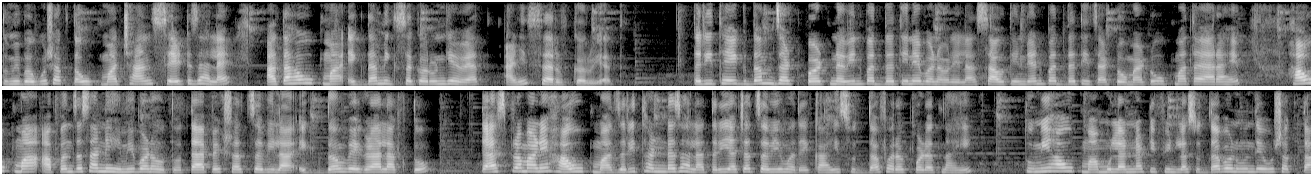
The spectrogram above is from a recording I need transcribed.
तुम्ही बघू शकता उपमा छान सेट झाला आहे आता हा उपमा एकदा मिक्स करून घेऊयात आणि सर्व करूयात. तर इथे एकदम झटपट नवीन पद्धतीने बनवलेला साऊथ इंडियन पद्धतीचा टोमॅटो उपमा तयार आहे. हा उपमा आपण जसा नेहमी बनवतो त्यापेक्षा चवीला एकदम वेगळा लागतो. त्याचप्रमाणे हा उपमा जरी थंड झाला तरी याच्या चवीमध्ये काहीसुद्धा फरक पडत नाही. तुम्ही हा उपमा मुलांना टिफिनलासुद्धा बनवून देऊ शकता.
